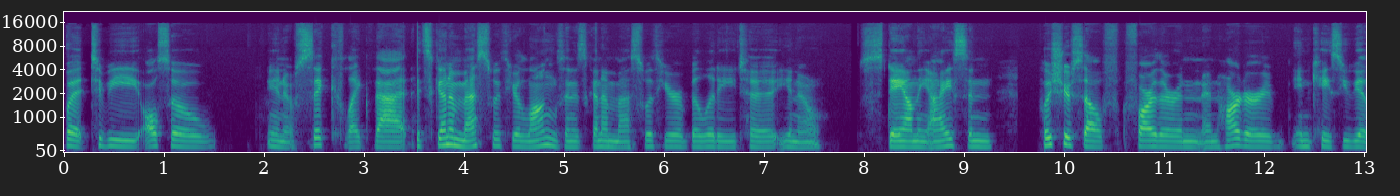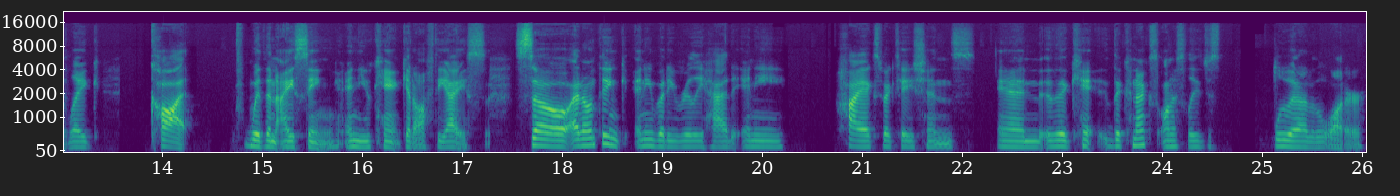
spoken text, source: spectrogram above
but to be also you know sick like that it's going to mess with your lungs and it's going to mess with your ability to you know stay on the ice and push yourself farther and, and harder in case you get like caught with an icing and you can't get off the ice. So I don't think anybody really had any high expectations, and the Can- the Canucks honestly just blew it out of the water.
